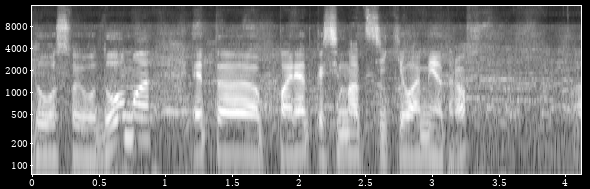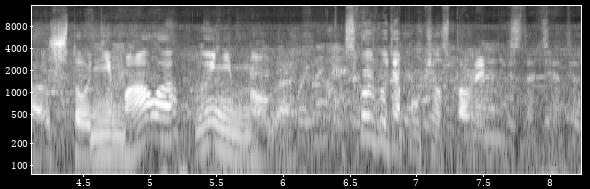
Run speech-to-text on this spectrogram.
до своего дома. Это порядка 17 километров, что немало, но и немного. Сколько у тебя получилось по времени, кстати, это?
